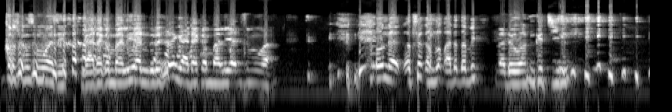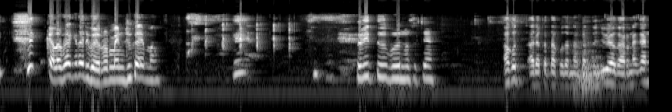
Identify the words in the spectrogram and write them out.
kosong semua sih nggak ada kembalian tulisannya nggak ada kembalian semua Oh enggak, untuk amplop ada tapi nggak ada uang kecil. kalau nggak kita dibayar permen juga emang tapi itu Bun maksudnya. Aku ada ketakutan akan itu juga karena kan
